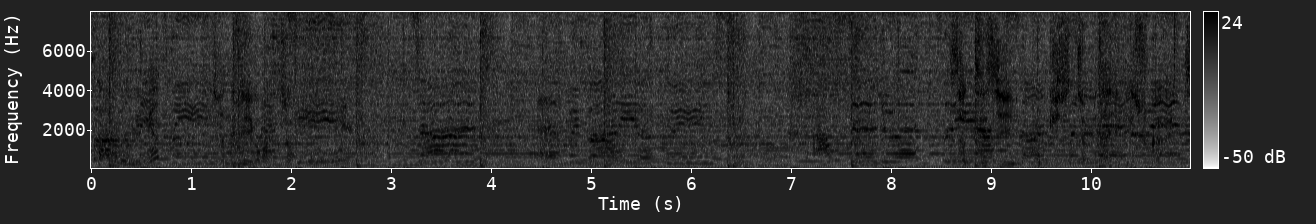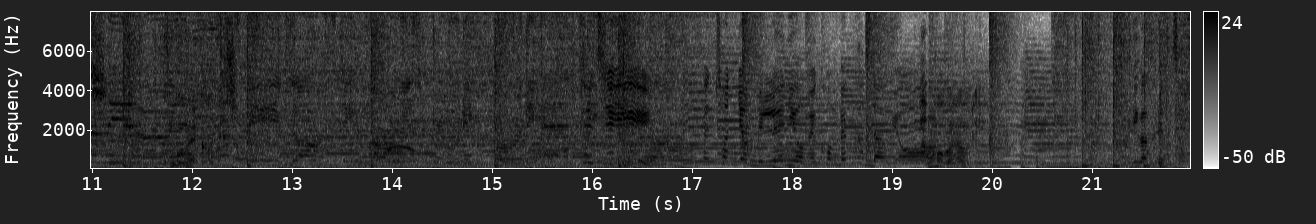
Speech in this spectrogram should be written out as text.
사람 놀리면? 찾는 게 이거 맞죠? 서태지 복귀 시점이나 얘기해 줄까 했지. 궁금할 것 같아서. 태지 해천년 밀레니엄에 컴백한다며. 밥 먹어요 우리? 네가 그랬잖아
